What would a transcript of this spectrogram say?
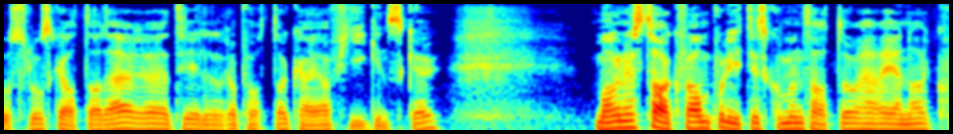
Oslos gater der eh, til reporter Kaja Figenschou. Magnus Takvam, politisk kommentator her i NRK.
